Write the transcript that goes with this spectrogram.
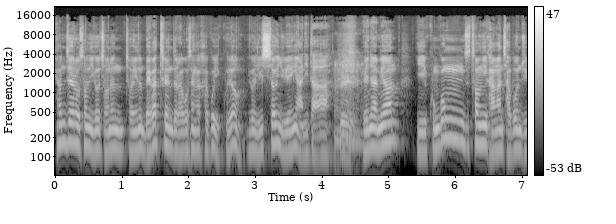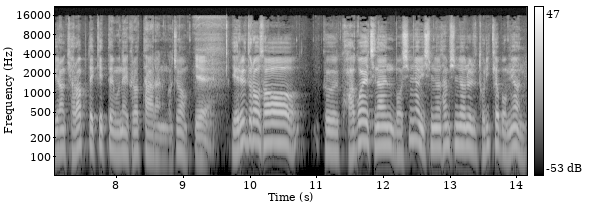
현재로서는 이거 저는 저희는 메가 트렌드라고 생각하고 있고요. 이건 일시적인 유행이 아니다. 음. 왜냐하면 이 공공성이 강한 자본주의랑 결합됐기 때문에 그렇다라는 거죠. 예. 예를 들어서 그 과거에 지난 뭐 10년, 20년, 30년을 돌이켜 보면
